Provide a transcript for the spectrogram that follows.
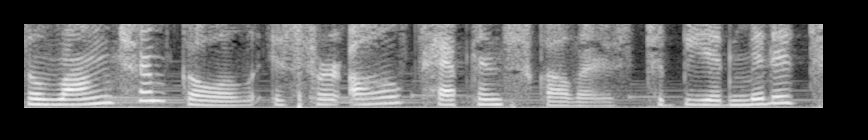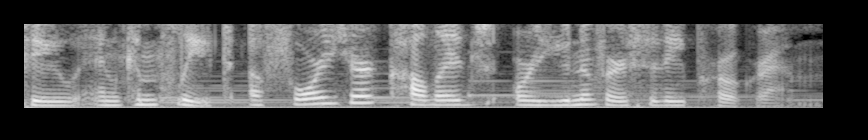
The long-term goal is for all Tappan scholars to be admitted to and complete a four-year college or university program.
